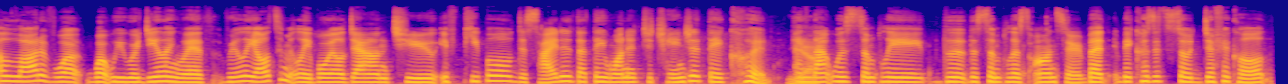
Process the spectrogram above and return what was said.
a lot of what what we were dealing with really ultimately boiled down to if people decided that they wanted to change it they could Yeah. and that was simply the the simplest answer but because it's so difficult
